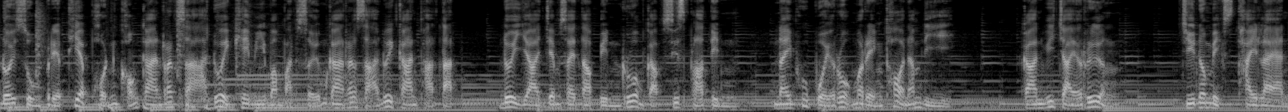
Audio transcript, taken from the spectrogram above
โดยสุ่มเปรียบเทียบผลของการรักษาด้วยเคมีบำบัดเสริมการรักษาด้วยการผ่าตัด ด้วยยาเจมไซตาปินร่วมกับซิสพลาติน ในผู้ป่วยโรคมะเร็งท่อน้ำดี การวิจัยเรื่อง Genomics Thailand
